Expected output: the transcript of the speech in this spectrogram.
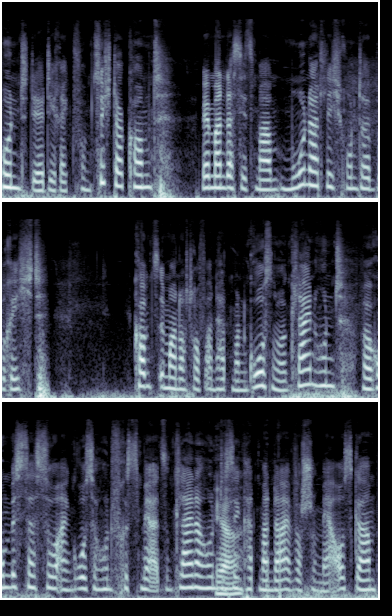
Hund, der direkt vom Züchter kommt. Wenn man das jetzt mal monatlich runterbricht, kommt es immer noch darauf an, hat man einen großen oder einen kleinen Hund. Warum ist das so? Ein großer Hund frisst mehr als ein kleiner Hund, ja. deswegen hat man da einfach schon mehr Ausgaben.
